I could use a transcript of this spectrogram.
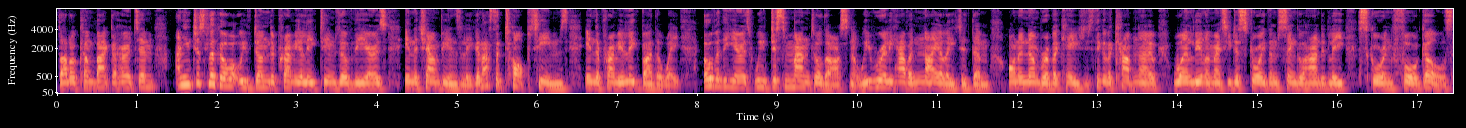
that'll come back to hurt him. And you just look at what we've done to Premier League teams over the years in the Champions League, and that's the top teams in the Premier League, by the way. Over the years, we've dismantled Arsenal. We really have annihilated them on a number of occasions. Think of the Camp Nou when Lionel Messi destroyed them single handedly, scoring four goals.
